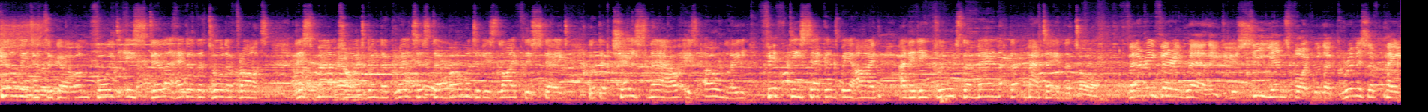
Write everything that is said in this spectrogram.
kilometres to go, and Voigt is still ahead of the Tour de France. This man tried to win the greatest moment of his life this stage, but the chase now is only 50 seconds behind, and it includes the men that matter in the Tour. Very, very rarely do you see Jens Voigt with a grimace of pain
